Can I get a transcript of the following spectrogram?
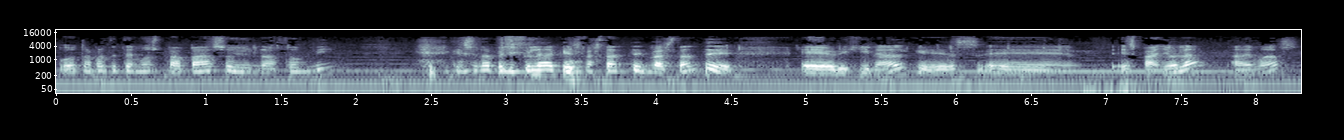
por otra parte tenemos Papá, soy una zombie, que es una película que es bastante, bastante eh, original, que es eh, española, además,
